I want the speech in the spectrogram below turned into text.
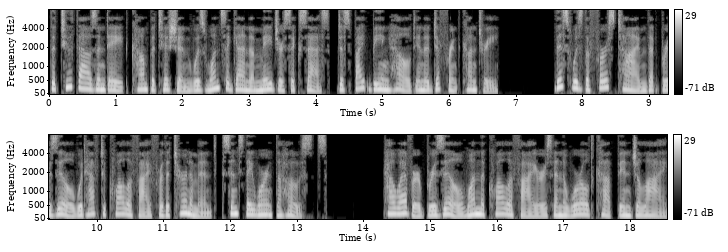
The 2008 competition was once again a major success, despite being held in a different country. This was the first time that Brazil would have to qualify for the tournament, since they weren't the hosts. However Brazil won the qualifiers and the World Cup in July.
